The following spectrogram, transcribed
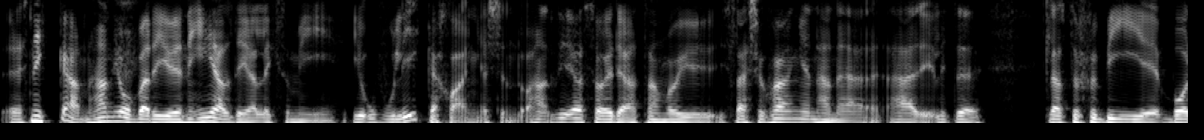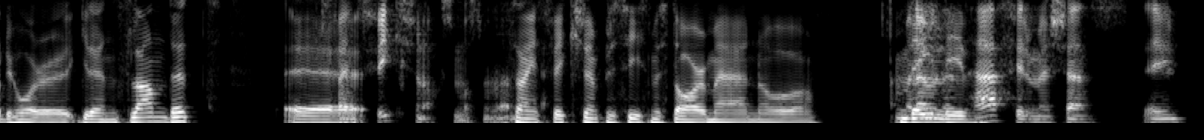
eh, snickaren, han jobbade ju en hel del liksom i, i olika genrer ändå. Han, jag sa ju det att han var ju i slasher-genren, han är här i lite klaustrofobi, body horror-gränslandet. Eh, Science fiction också måste man väl science fiction, precis med Starman och Men även Live. den här filmen känns, det, ju,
